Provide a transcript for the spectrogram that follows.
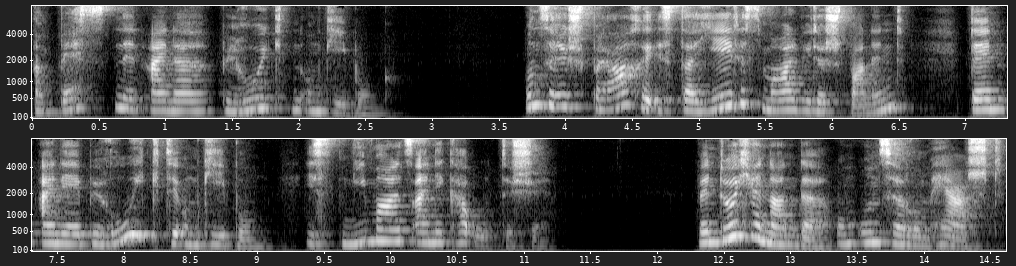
am besten in einer beruhigten Umgebung. Unsere Sprache ist da jedes Mal wieder spannend, Denn eine beruhigte Umgebung ist niemals eine chaotische. Wenn Durcheinander um uns herum herrscht,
